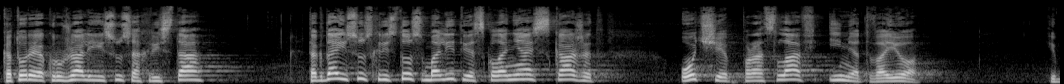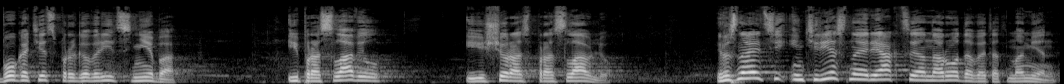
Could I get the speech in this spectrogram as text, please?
которые окружали Иисуса Христа. Тогда Иисус Христос в молитве, склонясь, скажет, «Отче, прославь имя Твое». И Бог Отец проговорит с неба, «И прославил, и еще раз прославлю». И вы знаете, интересная реакция народа в этот момент.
